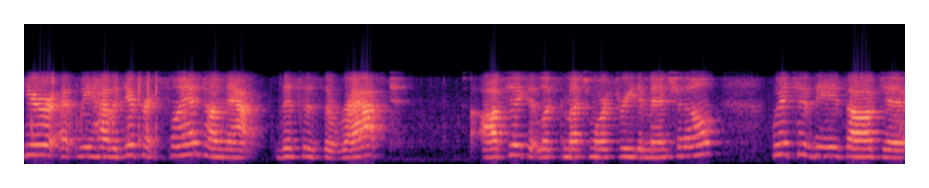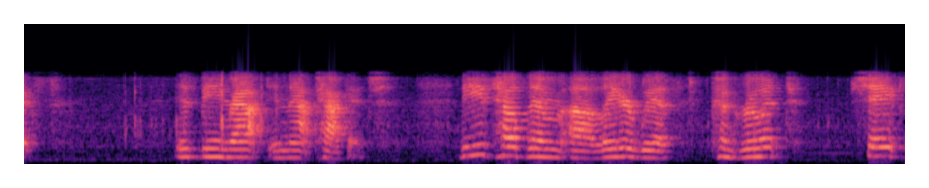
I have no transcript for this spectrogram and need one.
Here uh, we have a different slant on that. This is the wrapped object. It looks much more three-dimensional. Which of these objects is being wrapped in that package? These help them uh, later with congruent shapes,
